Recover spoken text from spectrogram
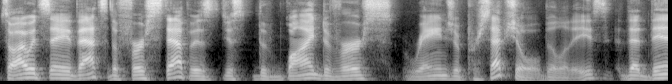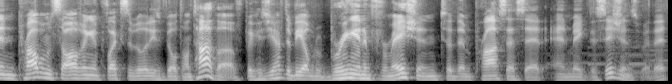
So I would say that's the first step is just the wide diverse range of perceptual abilities that then problem solving and flexibility is built on top of because you have to be able to bring in information to then process it and make decisions with it.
